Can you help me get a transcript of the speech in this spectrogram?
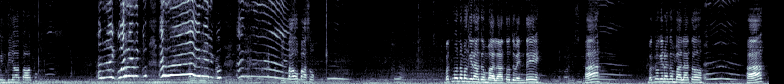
Hindi yata to. Aray ko, aray ko, aray, aray ko, Yung tao pasok. Ba't mo naman ginagambala to, duwende? Ha? Ba't mo ginagambala to? Ha?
